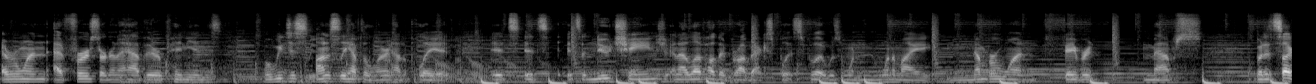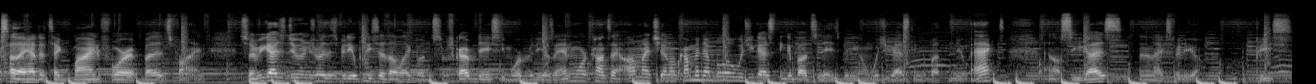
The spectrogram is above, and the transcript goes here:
everyone at first are gonna have their opinions, but we just honestly have to learn how to play it. It's it's it's a new change, and I love how they brought back Split. Split was one one of my number one favorite maps. But it sucks how they had to take mine for it, but it's fine. So if you guys do enjoy this video, please hit that like button, subscribe today to see more videos and more content on my channel. Comment down below what you guys think about today's video and what you guys think about the new act. And I'll see you guys in the next video. Peace.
